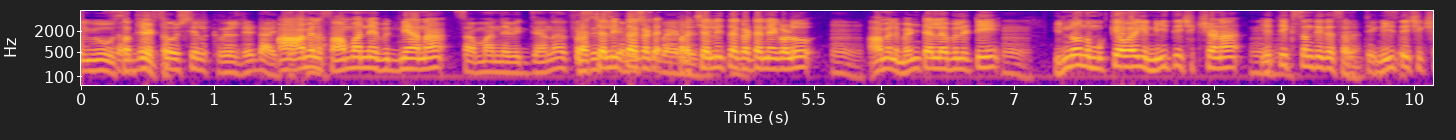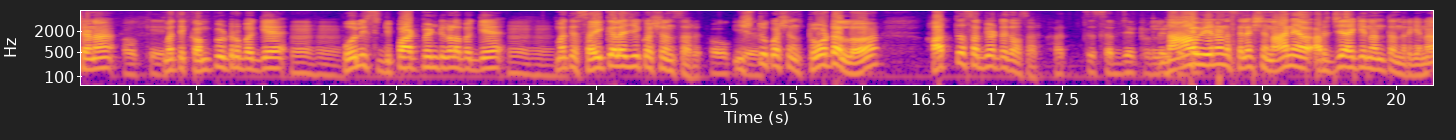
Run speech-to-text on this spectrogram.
ಇವು ಸಬ್ಜೆಕ್ಟ್ ಸೋಷಿಯಲ್ ರಿಲೇಟೆಡ್ ಆಮೇಲೆ ಸಾಮಾನ್ಯ ವಿಜ್ಞಾನ ಸಾಮಾನ್ಯ ವಿಜ್ಞಾನ ಪ್ರಚಲಿತ. ಪ್ರಚಲಿತ ಘಟನೆಗಳು ಆಮೇಲೆ ಮೆಂಟಲ್ ಎಬಿಲಿಟಿ ಇನ್ನೊಂದು ಮುಖ್ಯವಾಗಿ ನೀತಿ ಶಿಕ್ಷಣ ಎಥಿಕ್ಸ್ ಅಂತ ಇದೆ ಸರ್. ನೀತಿ ಶಿಕ್ಷಣ. ಮತ್ತೆ ಕಂಪ್ಯೂಟರ್ ಬಗ್ಗೆ ಪೊಲೀಸ್ ಡಿಪಾರ್ಟ್ಮೆಂಟ್ ಡಿಪಾರ್ಟ್ಮೆಂಟ್ಗಳ ಬಗ್ಗೆ ಮತ್ತೆ ಸೈಕಾಲಜಿ ಕ್ವಶನ್ ಸರ್. ಇಷ್ಟು ಕ್ವಶನ್ ಟೋಟಲ್ ಹತ್ತು ಸಬ್ಜೆಕ್ಟ್ ಇದಾವೆ ಸರ್ ಹತ್ತು ಸಬ್ಜೆಕ್ಟ್ ನಾವು ಏನಾರ ಸೆಲೆಕ್ಷನ್ ನಾನೇ ಅರ್ಜಿ ಹಾಕಿನಂತಂದ್ರಿಗಿನ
